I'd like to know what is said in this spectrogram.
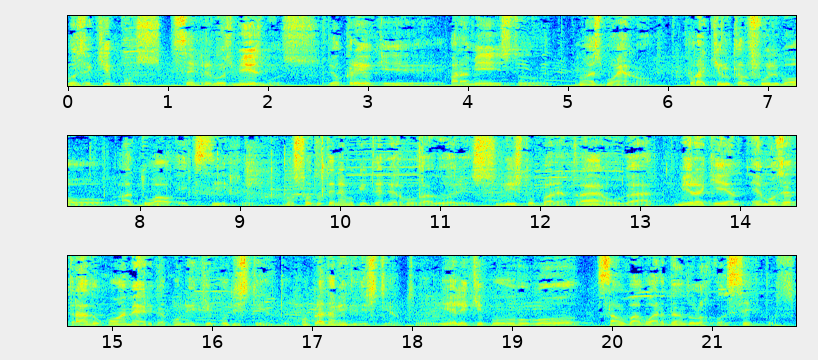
os equipos, sempre os mesmos. Eu creio que, para mim, isto não é bueno, por aquilo que o futebol atual exige. Nós temos que ter jogadores listos para entrar, jogar. Mira que hemos entrado com a América com um equipo distinto, completamente distinto. E o equipo jogou salvaguardando os conceitos.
